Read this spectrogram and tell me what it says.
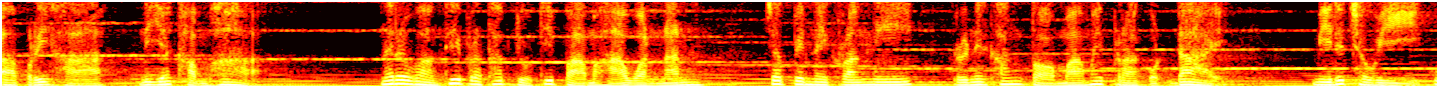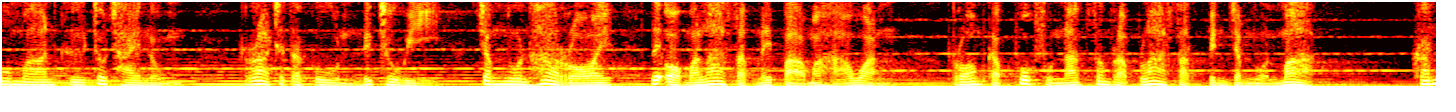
อาปริหา นิยธรรมห้าในระหว่างที่ประทับอยู่ที่ป่ามหาวันนั้น จะเป็นในครั้งนี้หรือในครั้งต่อมาไม่ปรากฏได้ มีนิชวีกุมารคือเจ้าชายหนุ่ม ราชตระกูลนิชวีจำนวนห้าร้อยได้ออกมาล่าสัตว์ในป่ามหาวัน พร้อมกับพวกสุนัขสำหรับล่าสัตว์เป็นจำนวนมาก ครั้น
